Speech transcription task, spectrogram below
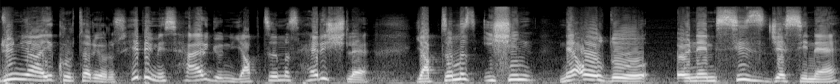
dünyayı kurtarıyoruz. Hepimiz her gün yaptığımız her işle, yaptığımız işin ne olduğu önemsizcesine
